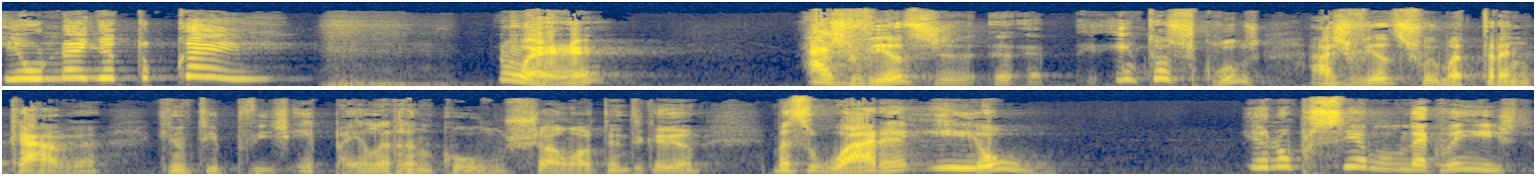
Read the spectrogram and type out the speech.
Eu nem a toquei. Não é? Às vezes, eh, em todos os clubes, às vezes foi uma trancada que um tipo diz, epá, ele arrancou do chão autenticamente. Mas o ar é eu. Eu não percebo de onde é que vem isto.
